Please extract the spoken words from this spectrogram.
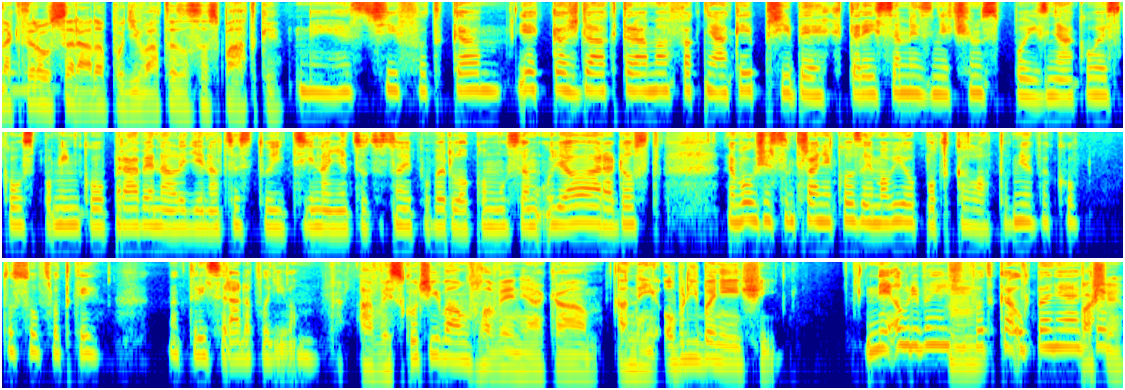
Na kterou se ráda podíváte zase zpátky? Nejhezčí fotka je každá, která má fakt nějaký příběh, který se mi s něčím spojí, s nějakou hezkou vzpomínkou právě na lidi, na cestující, na něco, co se mi povedlo, komu jsem udělala radost, nebo že jsem třeba někoho zajímavého potkala. To mě jako, to jsou fotky, na které se ráda podívám. A vyskočí vám v hlavě nějaká ta nejoblíbenější? Nejoblíbenější hmm. fotka úplně jako... Vaše?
